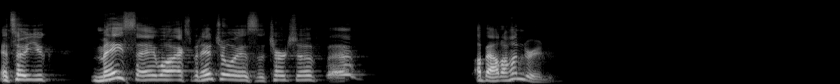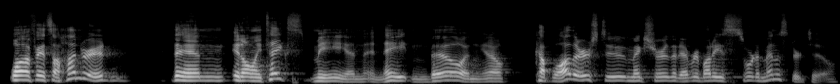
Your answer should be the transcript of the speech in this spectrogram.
And so you may say, well, Exponential is a church of eh, about 100. Well, if it's 100, then it only takes me and, and Nate and Bill and, you know, a couple others to make sure that everybody's sort of ministered to.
